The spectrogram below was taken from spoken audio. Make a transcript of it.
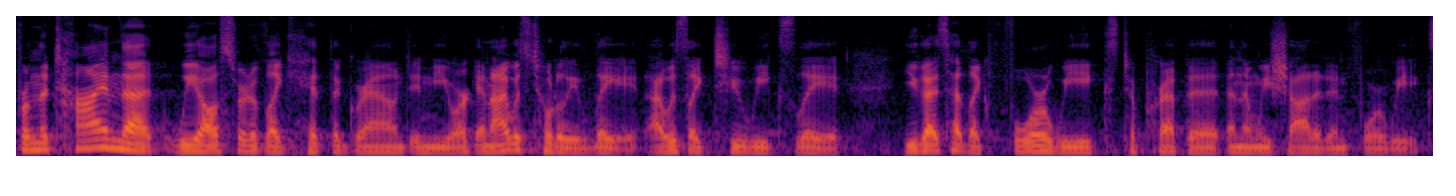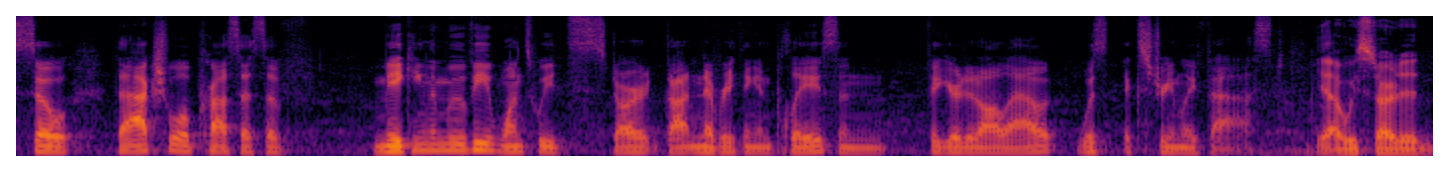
from the time that we all sort of like hit the ground in New York, and I was totally late. I was like two weeks late. You guys had like four weeks to prep it, and then we shot it in four weeks. So the actual process of making the movie, once we'd start gotten everything in place and figured it all out, was extremely fast. Yeah, we started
